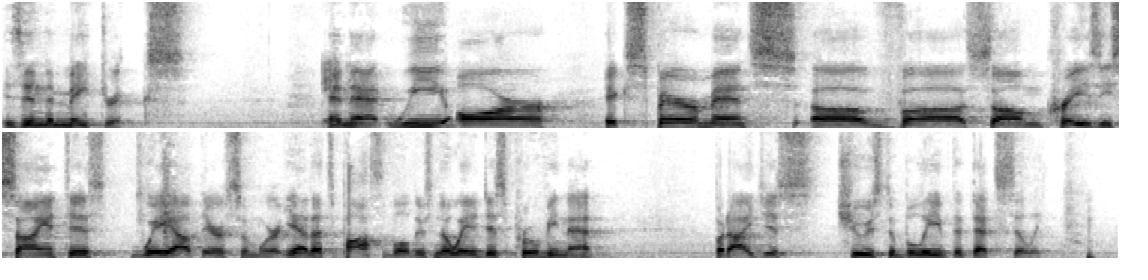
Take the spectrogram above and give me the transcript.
is in the matrix? And that we are experiments of uh, some crazy scientist way out there somewhere? Yeah, that's possible. There's no way of disproving that. But I just choose to believe that that's silly.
